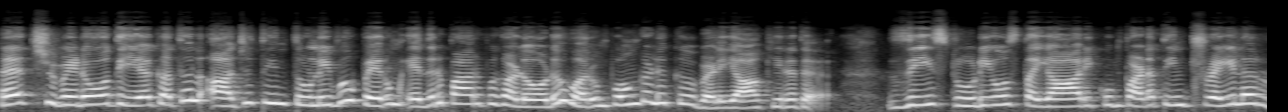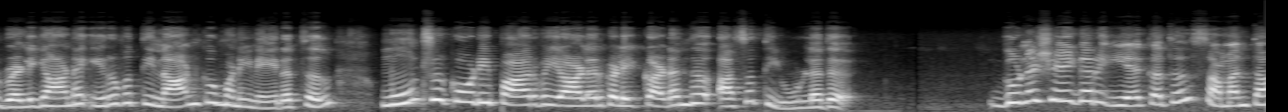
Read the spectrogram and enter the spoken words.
ஹெச் வினோத் இயக்கத்தில் அஜித்தின் துணிவு பெரும் எதிர்பார்ப்புகளோடு வரும் பொங்கலுக்கு வெளியாகிறது. ஜி ஸ்டுடியோஸ் தயாரிக்கும் படத்தின் ட்ரெய்லர் வெளியான இருபத்தி நான்கு மணி நேரத்தில் மூன்று கோடி பார்வையாளர்களை கடந்து அசத்தியுள்ளது. குணசேகர் இயக்கத்தில் சமந்தா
